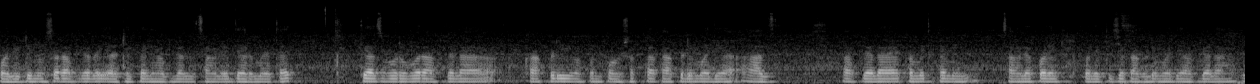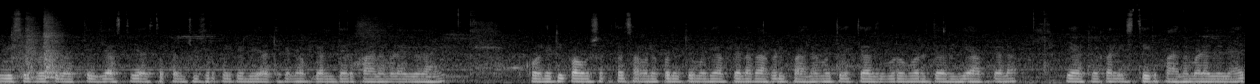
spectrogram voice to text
क्वालिटीनुसार आपल्याला या ठिकाणी आपल्याला चांगले दर मिळतात. त्याचबरोबर आपल्याला काकडी आपण पाहू शकता काकडीमध्ये आज आपल्याला कमीत कमी चांगल्या क्वालिटी क्वालिटीच्या काकडीमध्ये आपल्याला वीस रुपये किलो ते जास्तीत जास्त पंचवीस रुपये किलो या ठिकाणी आपल्याला दर पाहायला मिळालेला आहे. क्वालिटी पाहू शकता चांगल्या क्वालिटीमध्ये आपल्याला काकडी पाहायला मिळते. त्याचबरोबर दर हे आपल्याला या ठिकाणी स्थिर पाहायला मिळालेले आहेत.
